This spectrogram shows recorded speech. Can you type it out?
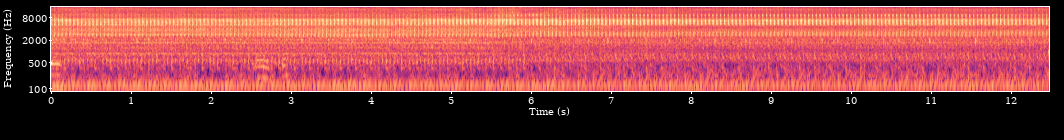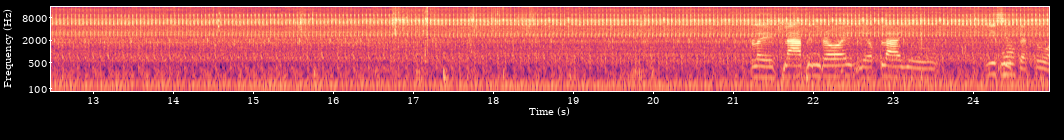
เลยเออปล่อยปลาเป็นร้อย เหลือปลาอยู่ยี่สิบกว่าตัว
